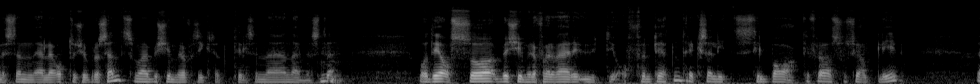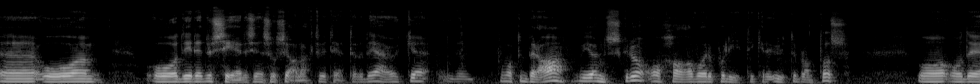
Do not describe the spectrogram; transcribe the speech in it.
nesten eller 28% som er bekymra for sikkerheten til sine nærmeste. Mm. Og det er også bekymra for å være ute i offentligheten, trekke seg litt tilbake fra sosialt liv. Og, og, de reduserer sine sosiale aktiviteter. Og det er jo ikke på en måte bra. Vi ønsker jo å ha våre politikere ute blant oss. Og, og det,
